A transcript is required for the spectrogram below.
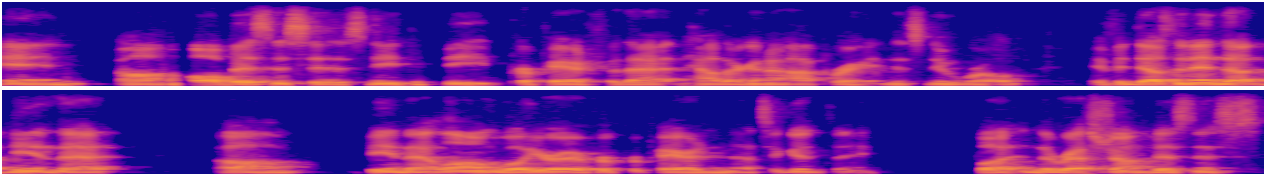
And um, all businesses need to be prepared for that and how they're going to operate in this new world. If it doesn't end up being that um, being that long, well, you're over prepared, and that's a good thing. But in the restaurant business,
